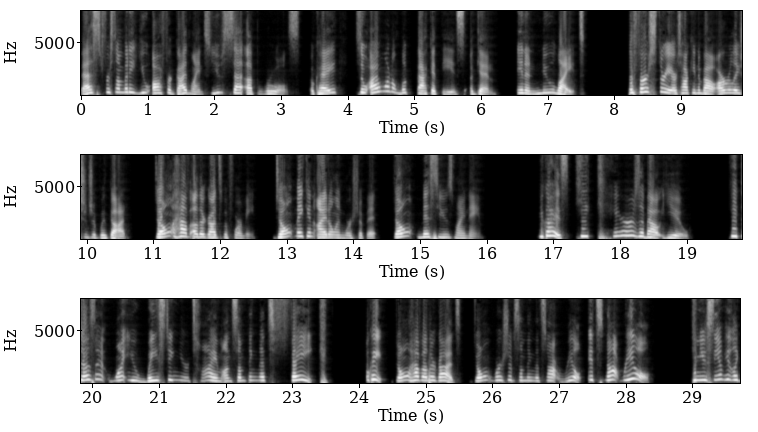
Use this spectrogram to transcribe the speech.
best for somebody, you offer guidelines, you set up rules, okay? So I want to look back at these again in a new light. The first three are talking about our relationship with God. Don't have other gods before me. Don't make an idol and worship it. Don't misuse my name. You guys, He cares about you. He doesn't want you wasting your time on something that's fake. Okay, don't have other gods. Don't worship something that's not real. It's not real. Can you see him? He's like,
